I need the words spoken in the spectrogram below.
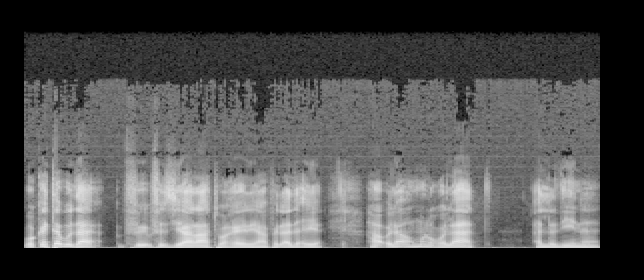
وكتبوا ذا في, في الزيارات وغيرها في الأدعية هؤلاء هم الغلاة. الذين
